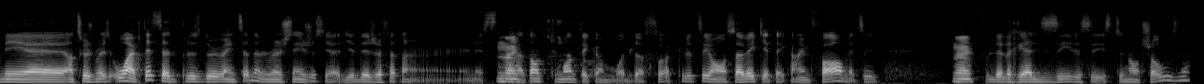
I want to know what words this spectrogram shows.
Mais euh, en tout cas, je me... ouais, peut-être c'était plus 2,27. là, Je me souviens juste, il a, il a déjà fait un, un Ouais. marathon. puis Tout le monde était comme, what the fuck. Là, tu sais, on savait qu'il était quand même fort, mais tu sais, Ouais. le le réaliser, c'est une autre chose. Là.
